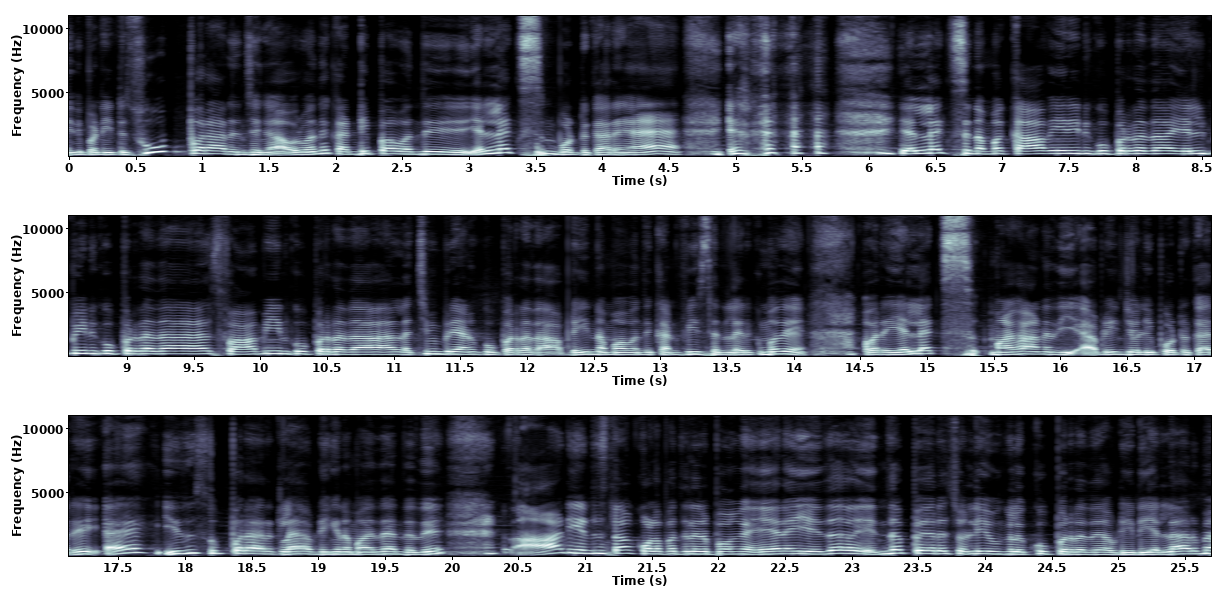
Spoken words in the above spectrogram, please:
இது பண்ணிட்டு சூப்பராக இருந்துச்சுங்க. அவர் வந்து கண்டிப்பாக வந்து எல்எக்ஸ்ன்னு போட்டிருக்காருங்க. எல்எக்ஸ் நம்ம காவேரின்னு கூப்பிட்றதா எல்பின்னு கூப்பிட்றதா சுவாமின்னு கூப்பிட்றதா லட்சுமி பிரியான்னு கூப்பிட்றதா அப்படின்னு நம்ம வந்து கன்ஃபியூஷனில் இருக்கும்போது அவர் எல்எக்ஸ் மகாநதி அப்படின்னு சொல்லி போட்டிருக்காரு. ஏ இது சூப்பராக இருக்குல்ல அப்படிங்கிற மாதிரி தான் இருந்தது. ஆடியன்ஸ் தான் குழப்பத்தில் இருப்பாங்க. ஏன்னா எதை எந்த பேரை சொல்லி இவங்களை கூப்பிடுறது அப்படின்னு. எல்லாருமே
